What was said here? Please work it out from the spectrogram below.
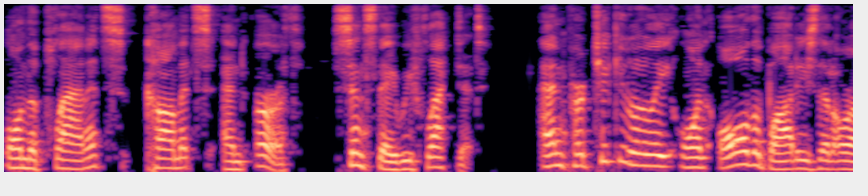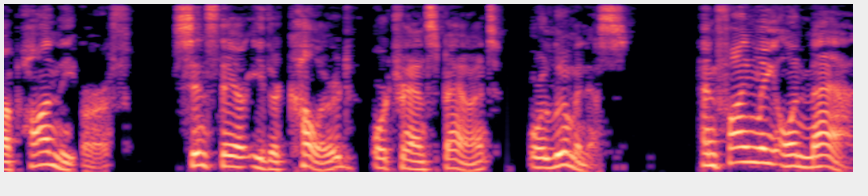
on the planets, comets, and earth, since they reflect it and particularly on all the bodies that are upon the earth, since they are either colored or transparent or luminous. And finally, on man,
